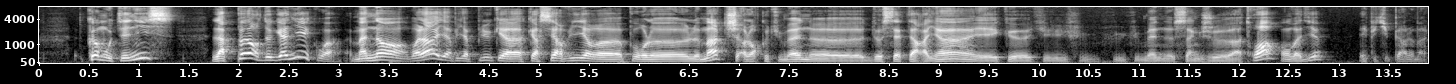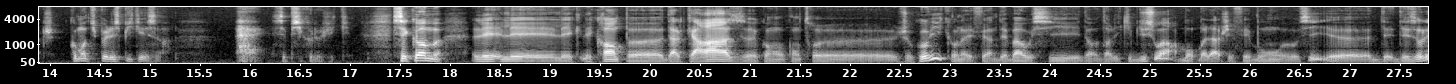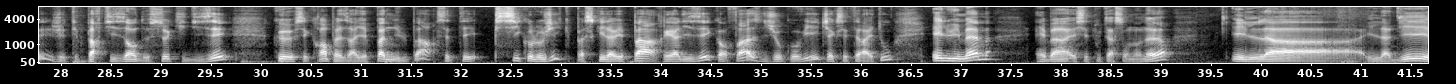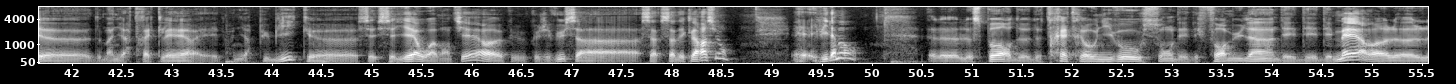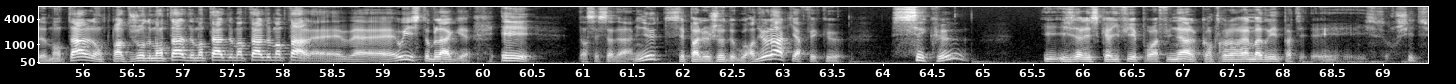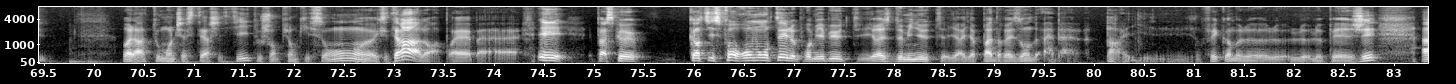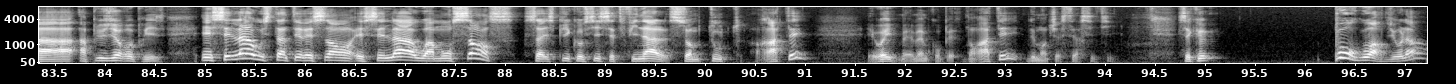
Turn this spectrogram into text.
comme au tennis, la peur de gagner, quoi. Maintenant, voilà, il n'y a, plus qu'à qu servir euh, pour le, match, alors que tu mènes euh, 2-7 à rien et que tu, tu, tu, mènes 5 jeux à 3, on va dire, et puis tu perds le match. Comment tu peux l'expliquer, ça? Eh, C'est psychologique. C'est comme les, crampes euh, d'Alcaraz euh, contre euh, Djokovic. On avait fait un débat aussi dans, l'équipe du soir. Bon, bah là, j'ai fait bon aussi. Désolé, j'étais partisan de ceux qui disaient que ces crampes, elles n'arrivaient pas de nulle part. C'était psychologique parce qu'il n'avait pas réalisé qu'en face, Djokovic, etc. et tout, et lui-même, eh ben, et c'est tout à son honneur, il l'a, il l'a dit euh, de manière très claire et de manière publique, euh, c'est, hier ou avant-hier que, j'ai vu sa, déclaration. Évidemment, le, sport de, très très haut niveau où sont des, des Formule 1, des, des, mers, le, mental, on parle toujours de mental, de mental, de mental, de mental. Eh ben, oui, cette blague. Et dans ces 5 dernières minutes, c'est pas le jeu de Guardiola qui a fait que, c'est que ils allaient se qualifier pour la finale contre le Real Madrid, et ils se sont chiés dessus. Voilà, tout Manchester City, tout champions qui sont, euh, etc. Alors après, bah, et parce que quand ils se font remonter le premier but, il reste deux minutes, il n'y a, pas de raison de. Ah ben, pareil, ils ont fait comme le PSG à, à, plusieurs reprises. Et c'est là où c'est intéressant, et c'est là où, à mon sens, ça explique aussi cette finale, somme toute, ratée, et oui, mais même complètement ratée, de Manchester City. C'est que pour Guardiola,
